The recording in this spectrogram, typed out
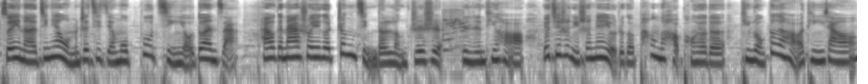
所以呢，今天我们这期节目不仅有段子啊，还要跟大家说一个正经的冷知识，认真听好，尤其是你身边有这个胖的好朋友的听众，更要好好听一下哦。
